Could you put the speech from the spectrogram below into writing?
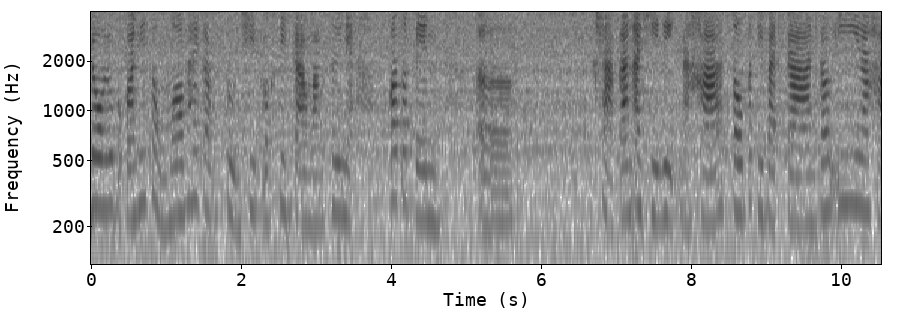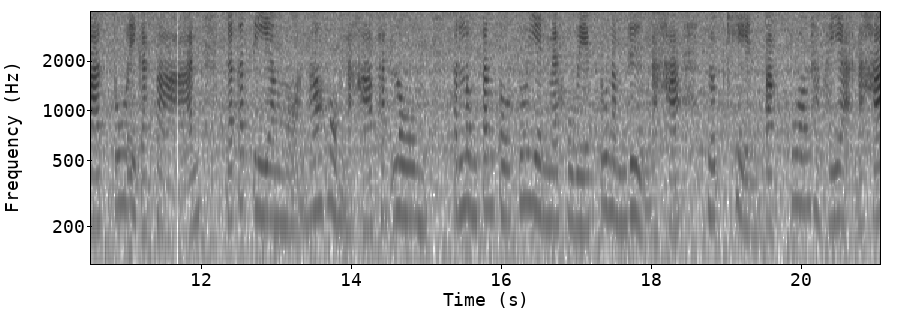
โดยอุปกรณ์ที่ส่งมอบให้กับศูนย์ฉีดวัคซีนกลางบางซื่อเนี่ย ก็จะเป็น ฉากกั้นอะคริลิกนะคะโต๊ะปฏิบัติการเก้าอี้นะคะ ตู้เอกสาร แล้วก็เตียงหมอนผ้าห่มนะคะ พัดลม พัดลมตั้งโต๊ะตู้เย็นไมโครเวฟตู้น้ำดื่มนะคะรถเข็นปลั๊กพ่วงถังขยะนะคะ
